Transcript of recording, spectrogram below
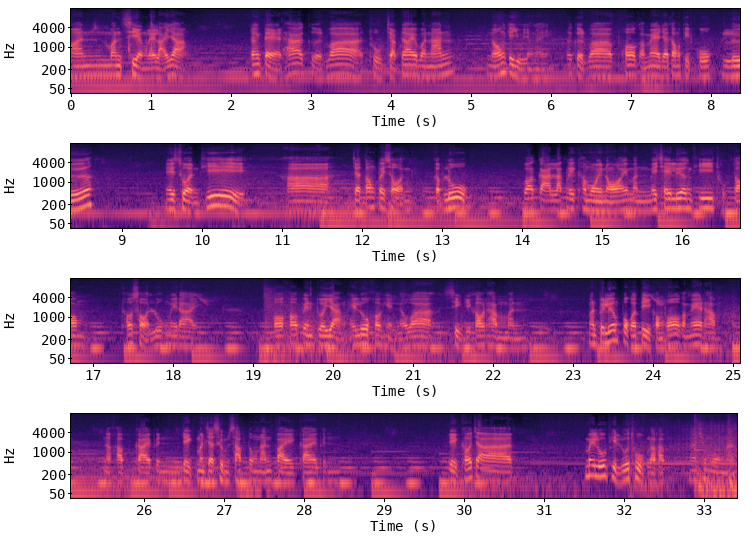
มันมันเสี่ยงหลาย ๆ อย่าง ตั้งแต่ถ้าเกิดว่าถูกจับได้วันนั้นน้องจะอยู่ยังไง ถ้าเกิดว่าพ่อกับแม่จะต้องติดคุก หรือในส่วนที่จะต้องไปสอนกับลูก ว่าการลักเล็กขโมยน้อย มันไม่ใช่เรื่องที่ถูกต้อง เขาสอนลูกไม่ได้ เพราะเขาเป็นตัวอย่างให้ลูกเขาเห็นแล้วว่าสิ่งที่เขาทำมัน มันเป็นเรื่องปกติของพ่อกับแม่ทำนะครับ กลายเป็นเด็กมันจะซึมซับตรงนั้นไป กลายเป็นเด็กเขาจะไม่รู้ผิดรู้ถูกแล้วครับณชั่วโมงนั้น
